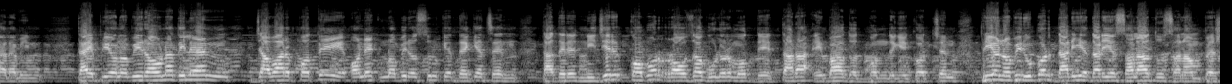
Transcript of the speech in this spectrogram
আলামিন। তাই প্রিয় নবী রওনা দিলেন, যাওয়ার পথে অনেক নবী রসুলকে দেখেছেন, তাদের নিজের কবর রওজাগুলোর মধ্যে তারা ইবাদত বন্দেগী করছেন। প্রিয় নবীর উপর দাঁড়িয়ে দাঁড়িয়ে সালাতু সালাম পেশ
